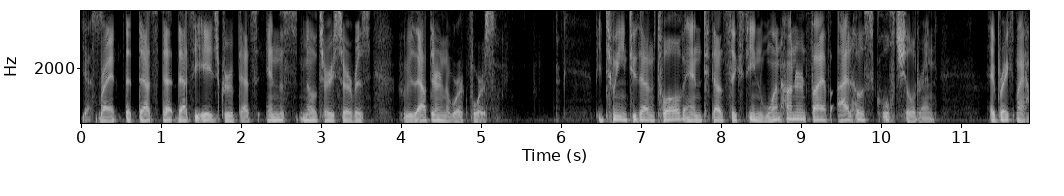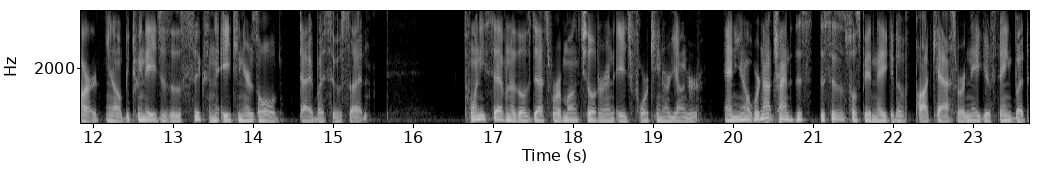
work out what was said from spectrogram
Yes. Right. That that's that that's the age group that's in the military service who is out there in the workforce. Between 2012 and 2016, 105 Idaho school children. It breaks my heart. You know, between the ages of six and 18 years old, died by suicide. 27 of those deaths were among children age 14 or younger. And you know, we're not trying to this this isn't supposed to be a negative podcast or a negative thing, but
